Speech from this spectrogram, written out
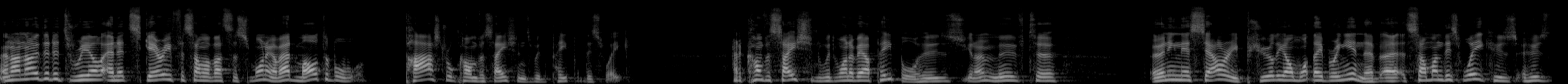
And I know that it's real and it's scary for some of us this morning. I've had multiple pastoral conversations with people this week. I had a conversation with one of our people who's, you know, moved to earning their salary purely on what they bring in. Uh, someone this week who's, who's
